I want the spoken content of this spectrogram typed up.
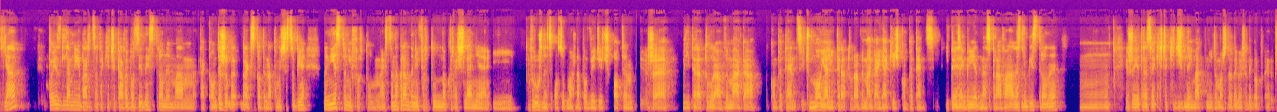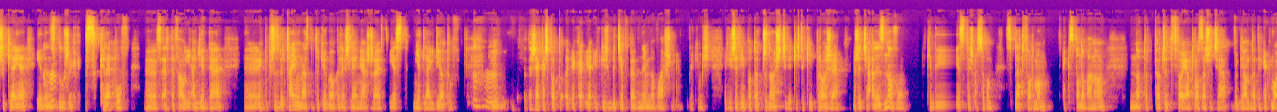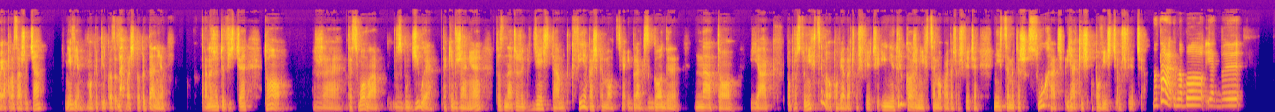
Ja to jest dla mnie bardzo takie ciekawe, bo z jednej strony mam taką też brak zgody na to. Myślę sobie, no nie jest to niefortunne, jest to naprawdę niefortunne określenie i w różny sposób można powiedzieć o tym, że literatura wymaga kompetencji, czy moja literatura wymaga jakiejś kompetencji. I to jest jakby jedna sprawa, ale z drugiej strony mm, jeżeli ja teraz w jakiejś takiej dziwnej matni, to może do tego się tego e, przykleję. Jeden Aha. z dużych sklepów e, z RTV i AGD jakby przyzwyczaił nas do takiego określenia, że jest nie dla idiotów. Mhm. To też jakaś jaka, jakieś bycie w pewnym, no właśnie, w jakimś, jakiejś takiej potoczności, w jakiejś takiej prozie życia, ale znowu, kiedy jesteś osobą z platformą eksponowaną, no to, to czy twoja proza życia wygląda tak jak moja proza życia? Nie wiem, mogę tylko zadawać to pytanie. Ale rzeczywiście to, że te słowa wzbudziły takie wrzenie, to znaczy, że gdzieś tam tkwi jakaś emocja i brak zgody na to, jak po prostu nie chcemy opowiadać o świecie. I nie tylko, że nie chcemy opowiadać o świecie, nie chcemy też słuchać jakichś opowieści o świecie. No tak, no bo jakby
